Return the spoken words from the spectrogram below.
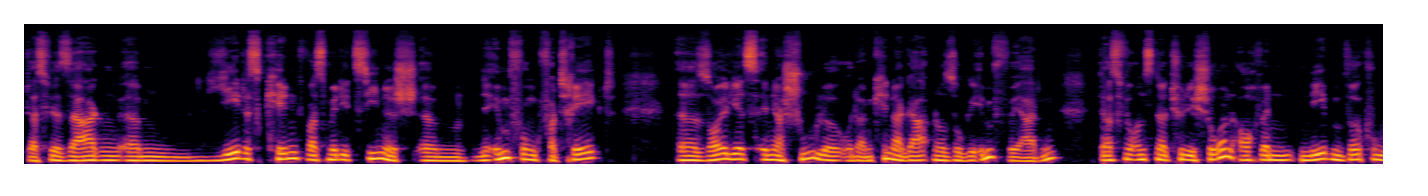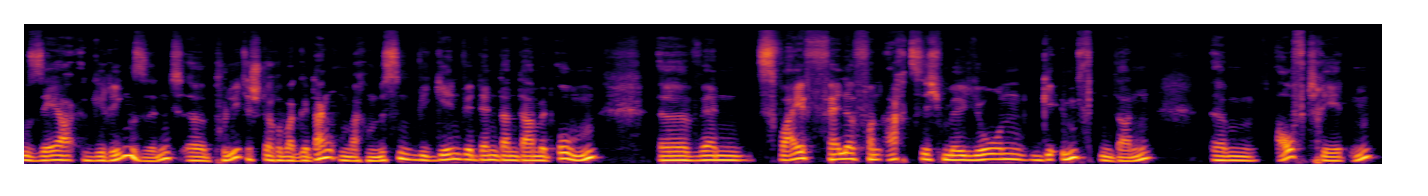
dass wir sagen, ähm, jedes Kind, was medizinisch ähm, eine Impfung verträgt, äh, soll jetzt in der Schule oder im Kindergarten oder so geimpft werden, dass wir uns natürlich schon, auch wenn Nebenwirkungen sehr gering sind, äh, politisch darüber Gedanken machen müssen, wie gehen wir denn dann damit um, äh, wenn zwei Fälle von 80 Millionen Geimpften dann ähm, auftreten.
